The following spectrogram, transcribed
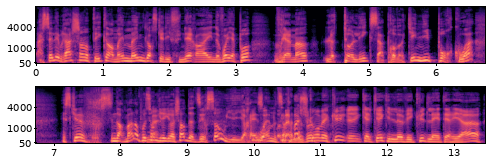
à, célébrer, à chanter quand même, même lorsque des funérailles, il ne voyait pas vraiment le tollé que ça a provoqué, ni pourquoi. Est-ce que c'est normal en position Ben. de Grégory Charles de dire ça ou il a raison Ouais, ben, moi, je suis convaincu, euh, quelqu'un qui l'a vécu de l'intérieur. Tu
